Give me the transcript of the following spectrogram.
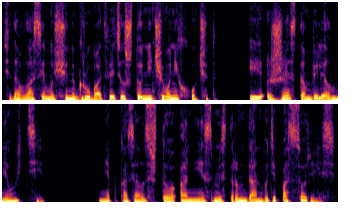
Седовласый мужчина грубо ответил, что ничего не хочет, и жестом велел мне уйти. Мне показалось, что они с мистером Данвуди поссорились.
